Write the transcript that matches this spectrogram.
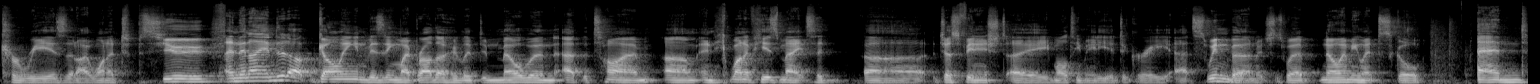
careers that I wanted to pursue. And then I ended up going and visiting my brother who lived in Melbourne at the time, um, and one of his mates had uh, just finished a multimedia degree at Swinburne, which is where Noemi went to school, and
